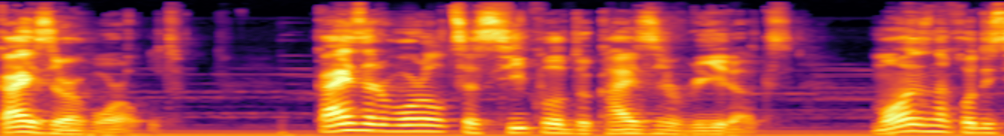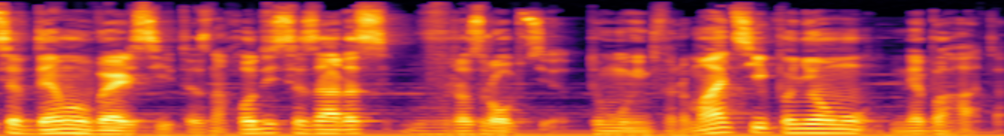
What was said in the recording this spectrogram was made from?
Kaiser World Kaiser World це сиквел до Kaiser Redux. Мод знаходиться в демо-версії та знаходиться зараз в розробці, тому інформації по ньому небагато.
